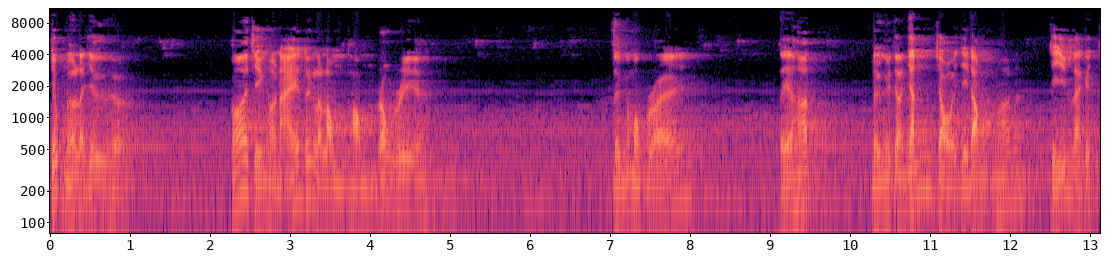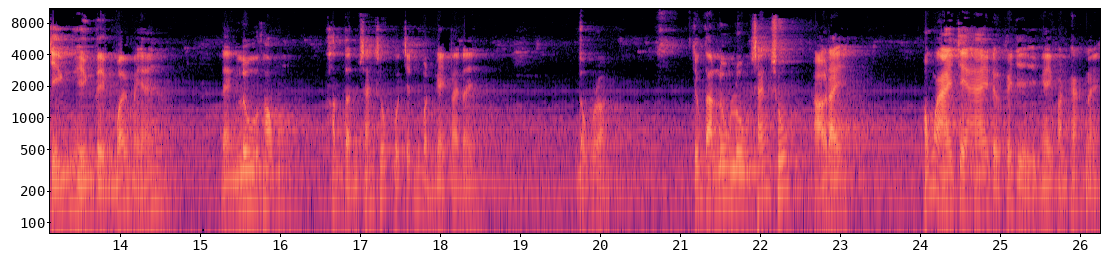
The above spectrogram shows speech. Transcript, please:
Chút nữa là dư thừa. Có chuyện hồi nãy tức là lòng thòng râu ria. Đừng có một rễ tỉa hết. Đừng có cho nhánh chồi gì đâm hết đó. chỉ là cái chuyện hiện tiền mới mẻ đang lưu thông thanh tịnh sáng suốt của chính mình ngay tại đây. Đủ rồi chúng ta luôn luôn sáng suốt ở đây. Không ai che ai được cái gì ngay khoảnh khắc này.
